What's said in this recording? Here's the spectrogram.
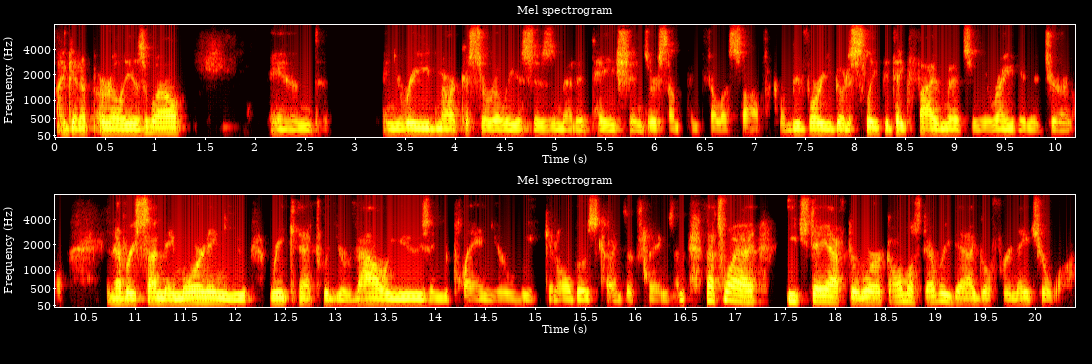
I get up early as well. And and you read Marcus Aurelius's meditations or something philosophical. Before you go to sleep, you take five minutes and you write in a journal. And every Sunday morning, you reconnect with your values and you plan your week and all those kinds of things. And that's why I, each day after work, almost every day, I go for a nature walk.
